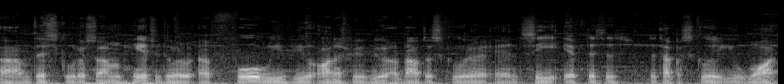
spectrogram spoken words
um, this scooter. So I'm here to do a, a full review, honest review about the scooter and see if this is the type of scooter you want.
